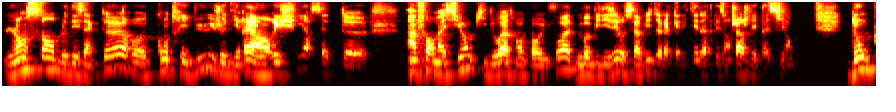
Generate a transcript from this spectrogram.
l'ensemble des acteurs euh, contribuent, je dirais, à enrichir cette information qui doit être, encore une fois, mobilisée au service de la qualité de la prise en charge des patients. Donc,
